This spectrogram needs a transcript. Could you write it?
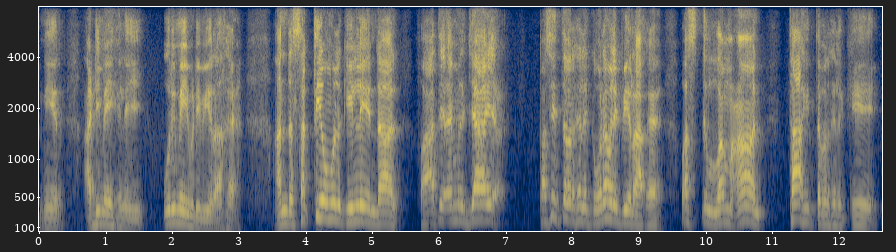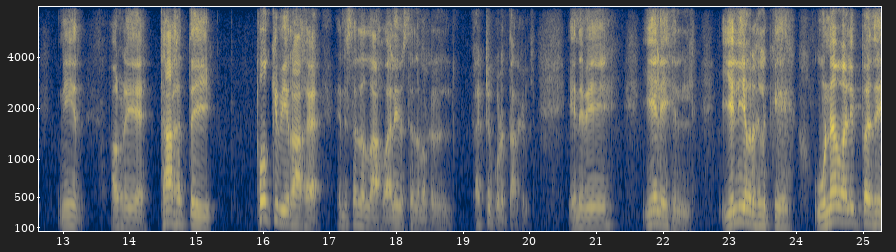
நீர் அடிமைகளை உரிமை விடுவீராக. அந்த சக்தி உங்களுக்கு இல்லை என்றால் ஃபாத்திமல் ஜாய பசித்தவர்களுக்கு உணவளிப்பீராக. வஸ்கில்லம் ஆன் தாகித்தவர்களுக்கு நீர் அவர்களுடைய தாகத்தை போக்குவீராக என்று செல்லல்லாஹு அழைவு செல்லுமார்கள் கற்றுக் கொடுத்தார்கள். எனவே ஏழைகள் எளியவர்களுக்கு உணவளிப்பது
